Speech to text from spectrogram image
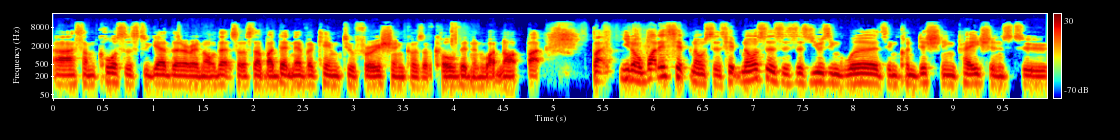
uh, some courses together and all that sort of stuff, but that never came to fruition because of COVID and whatnot. But but you know what is hypnosis? Hypnosis is just using words and conditioning patients to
